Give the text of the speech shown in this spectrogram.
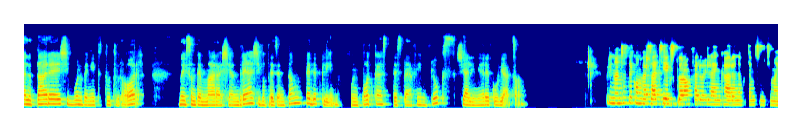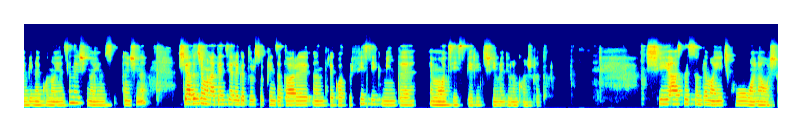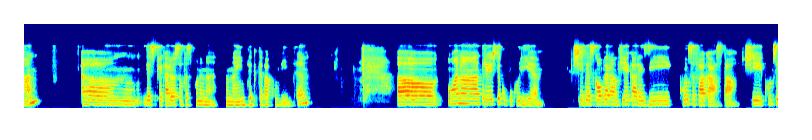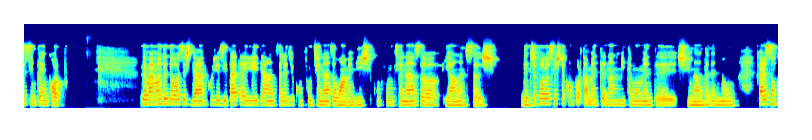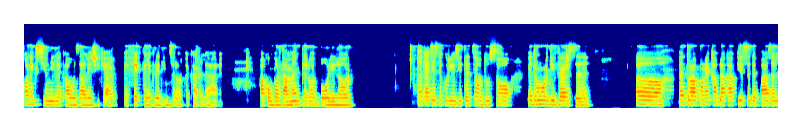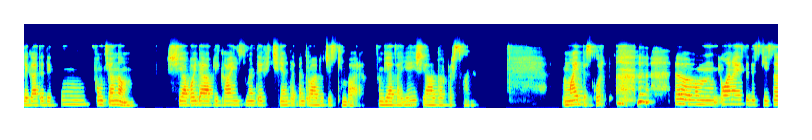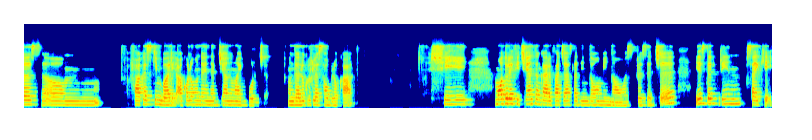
Salutare și bun venit tuturor! Noi suntem Mara și Andreea și vă prezentăm Pe deplin, un podcast despre a fi în flux și aliniere cu viața. Prin aceste conversații explorăm felurile în care ne putem simți mai bine cu noi însene și noi înșine și aducem în atenție legături surprinzătoare între corpul fizic, minte, emoții, spirit și mediul înconjurător. Și astăzi suntem aici cu Oana Oșan, um, despre care o să vă spun în, înainte câteva cuvinte. Uh, Oana trăiește cu bucurie și descoperă în fiecare zi cum să facă asta și cum se simte în corp. De mai mult de 20 de ani, curiozitatea ei de a înțelege cum funcționează oamenii și cum funcționează ea însăși de ce folosește comportamente în anumite momente și în altele nu, care sunt conexiunile cauzale și chiar efectele credințelor pe care le are, a comportamentelor, bolilor. Toate aceste curiozități au dus-o pe drumuri diverse uh, pentru a pune cap la cap piese de puzzle legate de cum funcționăm și apoi de a aplica instrumente eficiente pentru a aduce schimbarea în viața ei și a altor persoane mai pe scurt, um, Oana este deschisă să um, facă schimbări acolo unde energia nu mai curge, unde lucrurile s-au blocat. Și modul eficient în care face asta din 2019 este prin Psyche,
